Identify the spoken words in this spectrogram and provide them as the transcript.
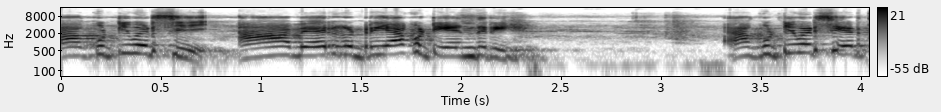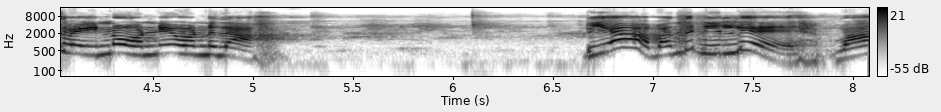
ஆ குட்டி வரிசி. ஆ வெரி குட் ரியா குட்டி எந்திரி. ஆ குட்டி வடிச்சு எடுத்து வை. இன்னும் ஒன்றே ஒன்று தான் ரியா வந்து நில்லு. வா.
